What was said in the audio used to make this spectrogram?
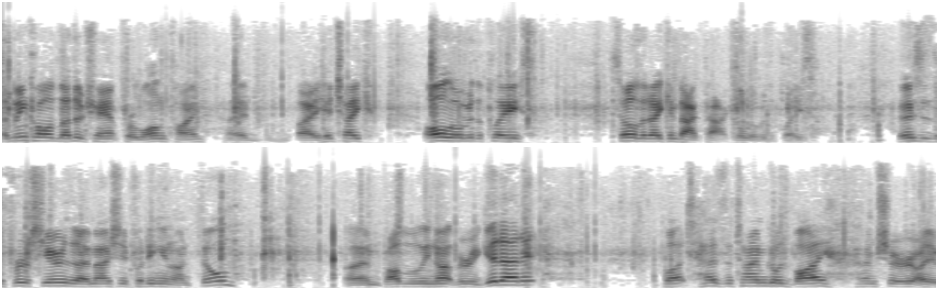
I've been called leather tramp for a long time. I, I hitchhike all over the place so that I can backpack all over the place. This is the first year that I'm actually putting it on film. I'm probably not very good at it, but as the time goes by, I'm sure I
